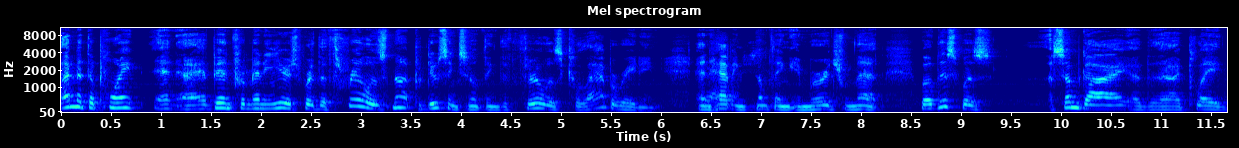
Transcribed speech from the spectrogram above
I'm at the point, and I have been for many years, where the thrill is not producing something. The thrill is collaborating and having something emerge from that. Well, this was some guy uh, that I played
